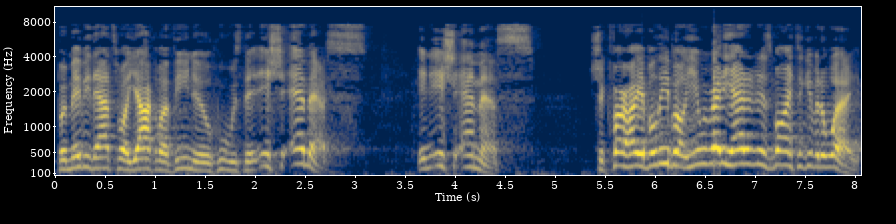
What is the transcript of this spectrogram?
but maybe that's why Yaakov Avinu, who was the Ish Emes, in Ish Emes, Shekfar Hayabalibo, he already had it in his mind to give it away.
